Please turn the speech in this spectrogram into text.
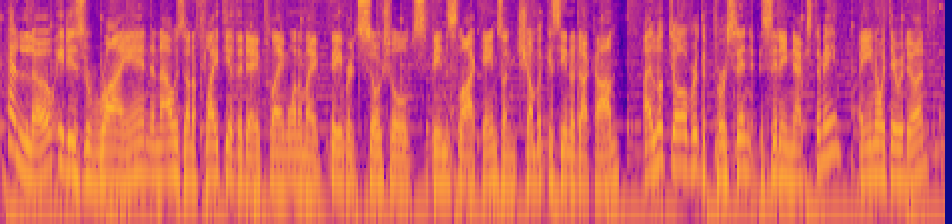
Hello, it is Ryan, and I was on a flight the other day playing one of my favorite social spin slot games on chumbacasino.com. I looked over at the person sitting next to me, and you know what they were doing?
